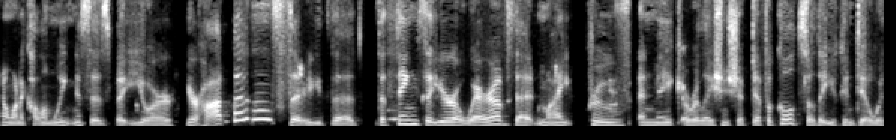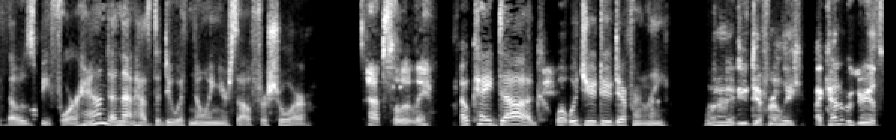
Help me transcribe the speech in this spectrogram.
I don't want to call them weaknesses, but your your hot buttons, the the the things that you're aware of that might prove and make a relationship difficult so that you can deal with those beforehand. And that has to do with knowing yourself for sure. Absolutely. Okay, Doug, what would you do differently? What did I do differently? I kind of agree with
